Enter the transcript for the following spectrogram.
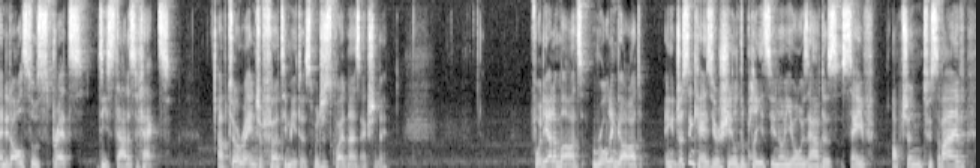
and it also spreads the status effects up to a range of 30 meters, which is quite nice actually. For the other mods, Rolling Guard, just in case your shield depletes, you know, you always have this safe option to survive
